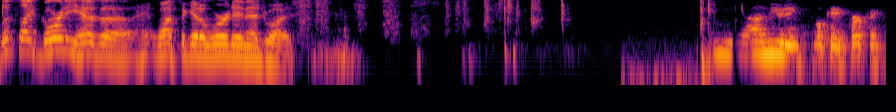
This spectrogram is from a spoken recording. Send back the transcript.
looks like Gordy has a, wants to get a word in edgewise. Unmuting. Okay, perfect.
